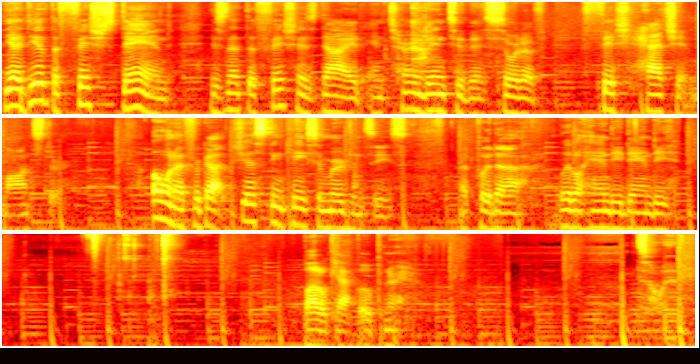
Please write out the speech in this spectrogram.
The idea of the fish stand is that the fish has died and turned into this sort of fish hatchet monster. Oh, and I forgot, just in case emergencies, I put a little handy dandy bottle cap opener. So heavy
